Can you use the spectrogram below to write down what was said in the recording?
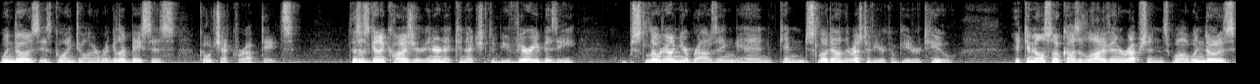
Windows is going to, on a regular basis, go check for updates. This is going to cause your internet connection to be very busy, slow down your browsing, and can slow down the rest of your computer too. It can also cause a lot of interruptions while Windows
